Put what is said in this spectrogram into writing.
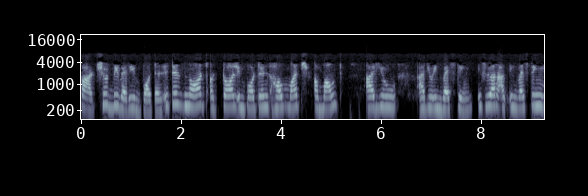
part should be very important. It is not at all important how much amount are you are you investing. If you are uh, investing,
